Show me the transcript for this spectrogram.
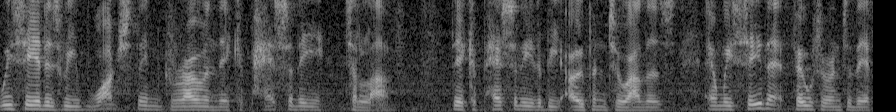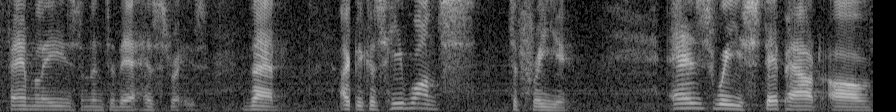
We see it as we watch them grow in their capacity to love, their capacity to be open to others. And we see that filter into their families and into their histories. That uh, because He wants to free you. As we step out of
